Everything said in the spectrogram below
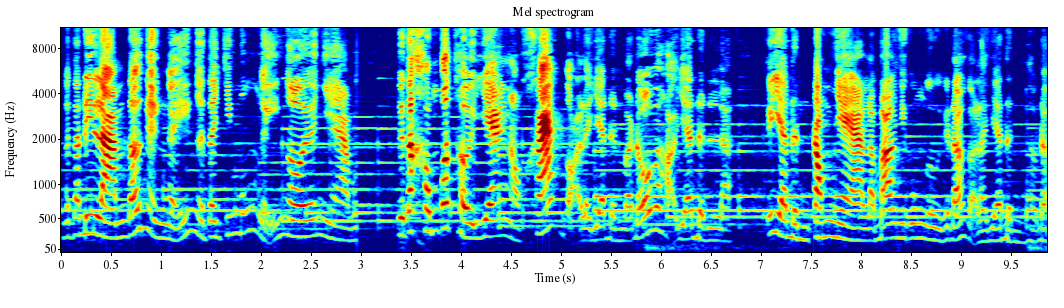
Người ta đi làm tới ngày nghỉ, người ta chỉ muốn nghỉ ngơi ở nhà. Người ta không có thời gian nào khác gọi là gia đình và đối với họ gia đình là cái gia đình trong nhà là bao nhiêu con người, cái đó gọi là gia đình thôi đó.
